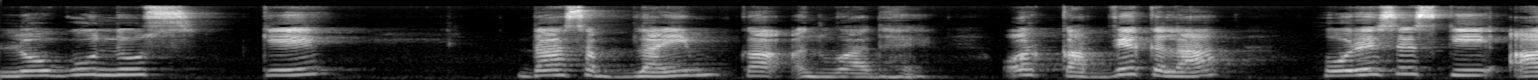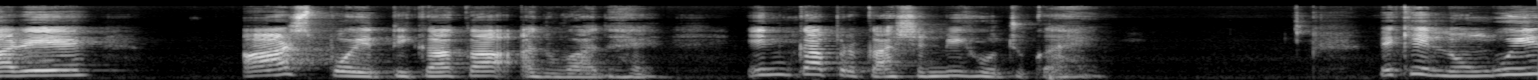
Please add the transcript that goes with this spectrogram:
लोगुनुस के द सब्लाइम का अनुवाद है और काव्य कला होरेसिस की आर्य, आर्स पोएतिका का अनुवाद है। इनका प्रकाशन भी हो चुका है। देखिए, लोंगुई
